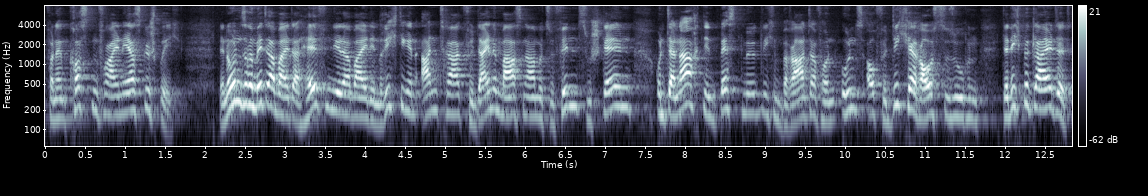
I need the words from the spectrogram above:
von einem kostenfreien Erstgespräch. Denn unsere Mitarbeiter helfen dir dabei, den richtigen Antrag für deine Maßnahme zu finden, zu stellen und danach den bestmöglichen Berater von uns auch für dich herauszusuchen, der dich begleitet,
